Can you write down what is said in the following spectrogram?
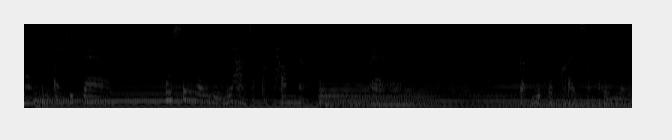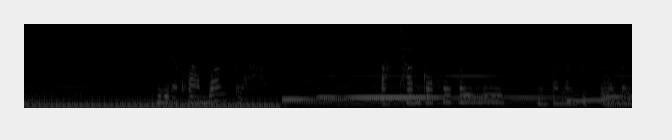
มองขึ้นไปที่แก้ว ผู้ซึ่งยังอยู่ไม่ห่างจากปากถ้ำหนัก แต่กลับไม่พบใครสักคนเลย มีแต่ความว่างเปล่า ปากถ้ำก็ค่อยๆมืด เหมือนกำลังปิดตัวลง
